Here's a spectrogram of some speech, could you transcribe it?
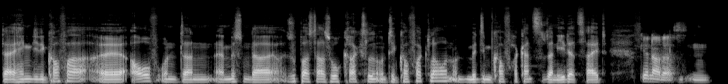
Da hängen die den Koffer äh, auf und dann äh, müssen da Superstars hochkraxeln und den Koffer klauen. Und mit dem Koffer kannst du dann jederzeit Genau das. einen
